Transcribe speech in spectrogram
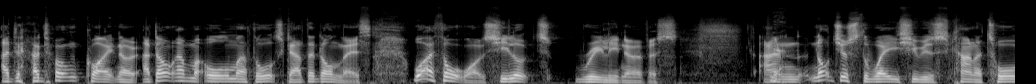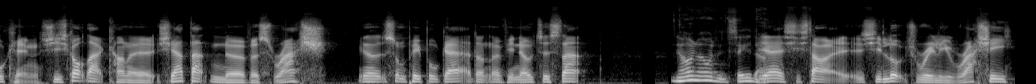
I don't quite know. I don't have my, all my thoughts gathered on this. What I thought was she looked really nervous. And yeah. not just the way she was kind of talking, she's got that kind of, she had that nervous rash, you know, that some people get. I don't know if you noticed that. No, no, I didn't see that. Yeah, she started. She looked really rashy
